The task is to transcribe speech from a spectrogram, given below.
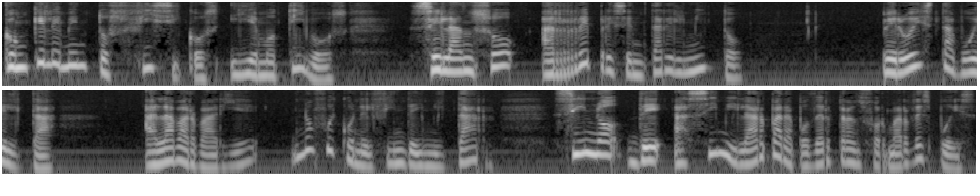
¿Con qué elementos físicos y emotivos se lanzó a representar el mito? Pero esta vuelta a la barbarie no fue con el fin de imitar, sino de asimilar para poder transformar después,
